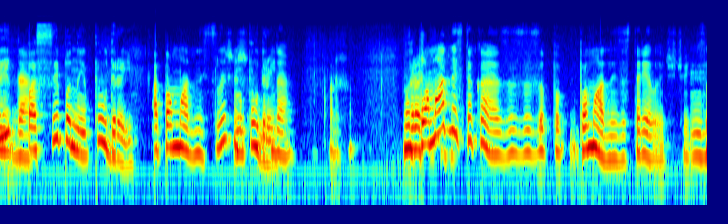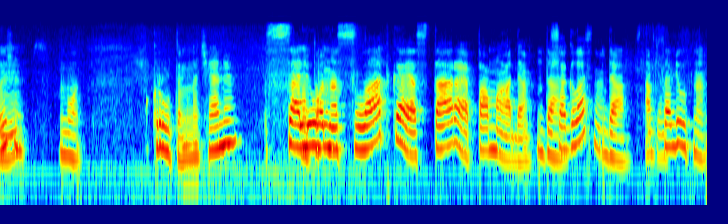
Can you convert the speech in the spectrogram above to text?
леденцы, да. посыпанные пудрой. А помадность слышишь? Ну, пудрой. Да, хорошо. Ну, Хорошо. помадность такая, за, за, за- по- помадность застарелая чуть-чуть, Мгм. слышишь? Вот. Круто вначале. Солено-сладкая старая помада. Да. Согласна? Да, абсолютно.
